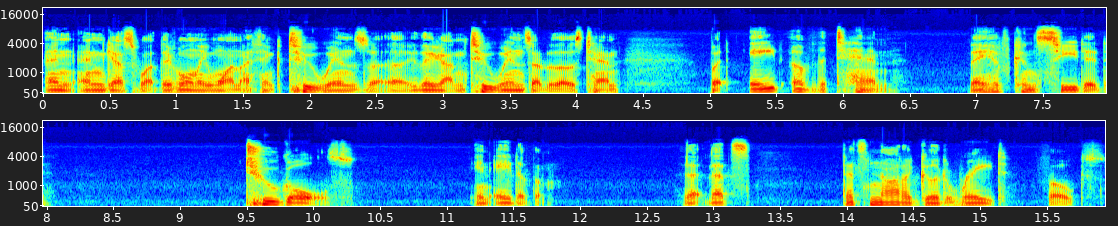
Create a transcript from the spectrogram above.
And, and guess what? They've only won, I think, two wins. Uh, they've gotten two wins out of those 10. but eight of the 10, they have conceded two goals in eight of them. That, that's, that's not a good rate, folks.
